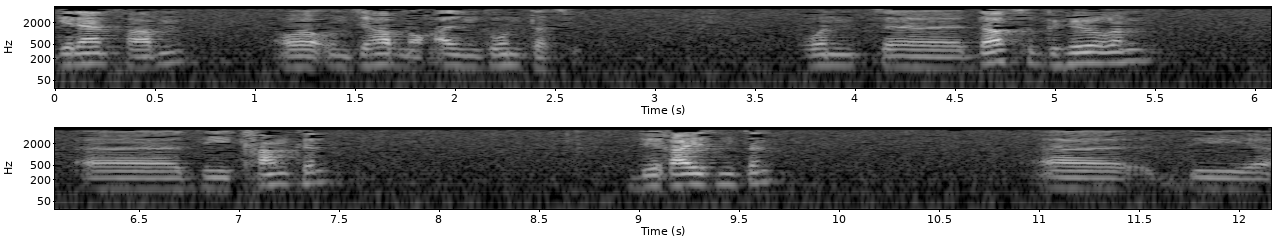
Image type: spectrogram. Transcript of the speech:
gelernt haben, und sie haben auch allen Grund dazu. Und äh, dazu gehören äh, die Kranken, die Reisenden, die, äh,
